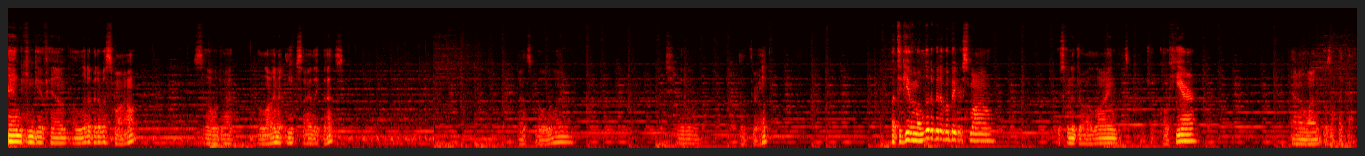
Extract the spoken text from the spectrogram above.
And we can give him a little bit of a smile. So we'll draw a line on each side like this. Let's go one, two, and three. But to give him a little bit of a bigger smile, I'm just going to draw a line that's go here, and a line that goes up like that.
